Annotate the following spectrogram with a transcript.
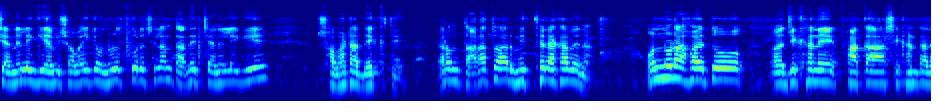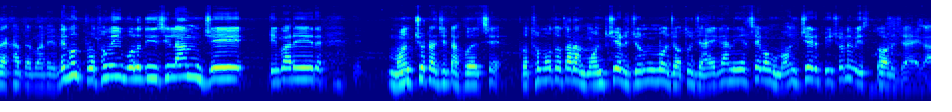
চ্যানেলে গিয়ে আমি সবাইকে অনুরোধ করেছিলাম, তাদের চ্যানেলে গিয়ে সভাটা দেখতে। কারণ তারা তো আর মিথ্যে দেখাবে না। অন্যরা হয়তো যেখানে ফাঁকা, সেখানটা দেখাতে পারে। দেখুন, প্রথমেই বলে দিয়েছিলাম যে, এবারের মঞ্চটা যেটা হয়েছে, প্রথমত তারা মঞ্চের জন্য যত জায়গা নিয়েছে এবং মঞ্চের পিছনে বিস্তর জায়গা।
